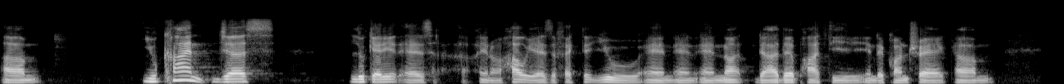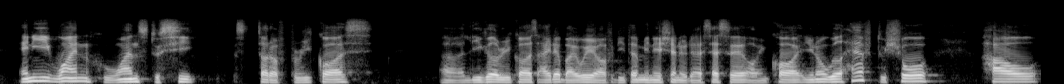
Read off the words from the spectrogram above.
Um, you can't just look at it as uh, you know how it has affected you and and and not the other party in the contract. Um, anyone who wants to seek sort of recourse, uh, legal recourse, either by way of determination with the assessor or in court, you know, will have to show how,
